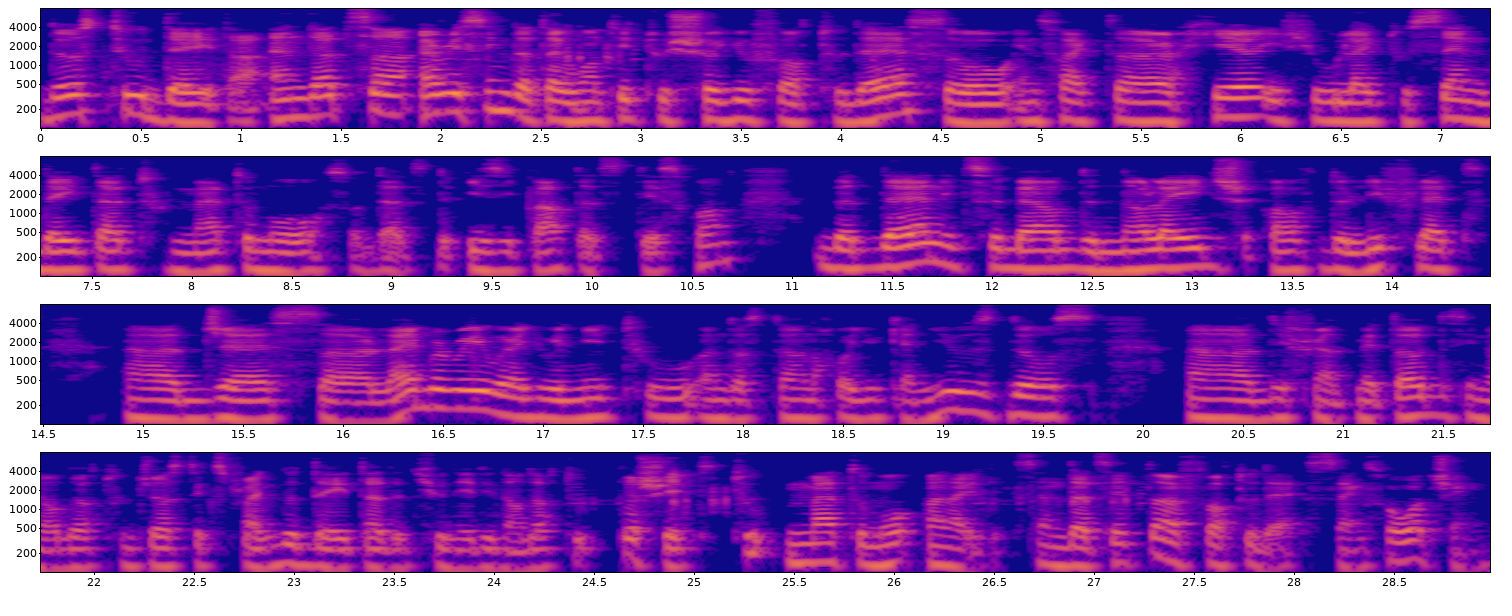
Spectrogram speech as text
those two data. And that's uh, everything that I wanted to show you for today. So in fact uh, here if you would like to send data to Matomo so that's the easy part that's this one. But then it's about the knowledge of the leaflet uh, JS uh, library where you will need to understand how you can use those uh, different methods in order to just extract the data that you need in order to push it to Matomo Analytics. And that's it uh, for today. Thanks for watching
